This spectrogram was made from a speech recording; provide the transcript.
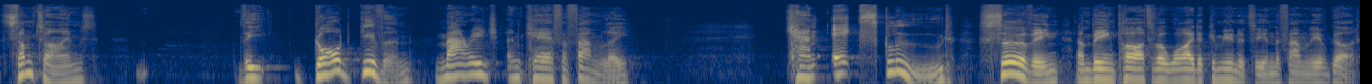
sometimes the God given marriage and care for family can exclude serving and being part of a wider community in the family of God.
